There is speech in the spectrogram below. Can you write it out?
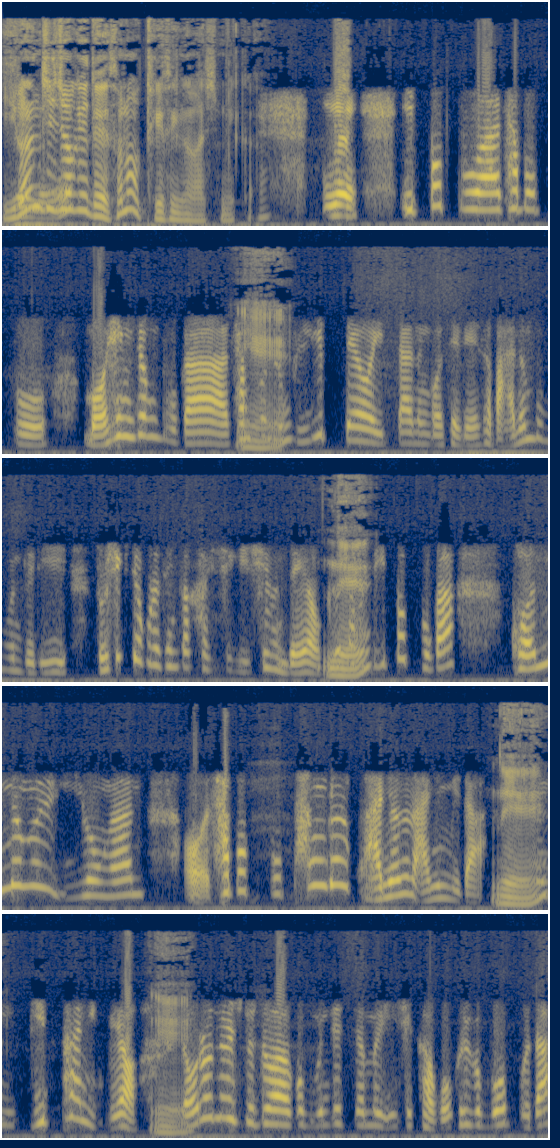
이런 네. 지적에 대해서는 어떻게 생각하십니까? 예, 입법부와 사법부, 뭐 행정부가 삼권으로 예. 분립되어 있다는 것에 대해서 많은 부분들이 도식적으로 생각하시기 쉬운데요. 네. 그래서 입법부가 권능을 이용한 어, 사법부 판결 관여는 아닙니다. 네. 비판이고요. 예. 여론을 주도하고 문제점을 인식하고 그리고 무엇보다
